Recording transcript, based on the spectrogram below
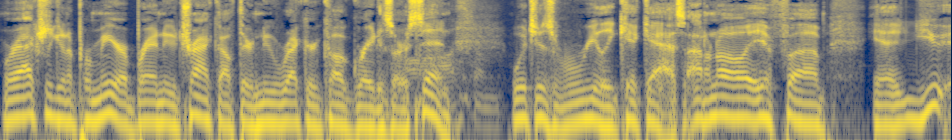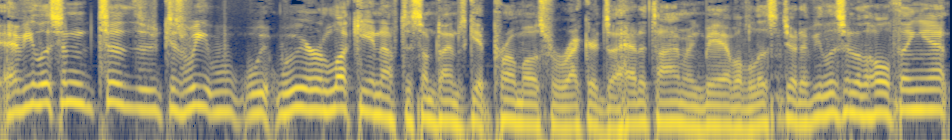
We're actually going to premiere a brand new track off their new record called "Great Is Our Sin." Which is really kick ass. I don't know if uh, yeah, you have you listened to because we, we we are lucky enough to sometimes get promos for records ahead of time and be able to listen to it. Have you listened to the whole thing yet?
